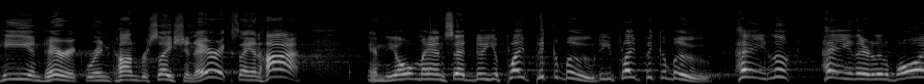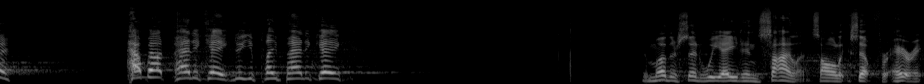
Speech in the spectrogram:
he and Eric were in conversation. Eric saying, Hi. And the old man said, Do you play peekaboo? Do you play peekaboo? Hey, look. Hey there, little boy. How about patty cake? Do you play patty cake? The mother said we ate in silence, all except for Eric.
